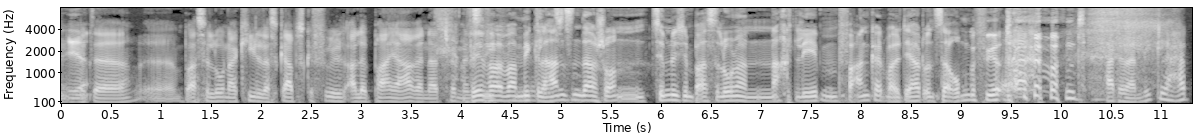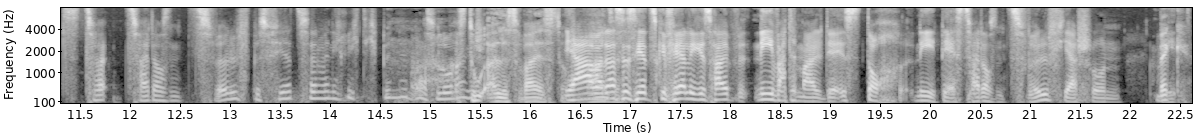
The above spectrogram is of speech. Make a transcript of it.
Ja. Mit äh, Barcelona Kiel, das gab es gefühlt alle paar Jahre in der Champions League. Auf jeden Fall war Mikkel Hansen da schon ziemlich im Barcelona Nachtleben verankert, weil der hat uns da rumgeführt. und Warte mal, Mikkel hat 2012 bis 14, wenn ich richtig bin, in Barcelona. Was du alles weißt. Ja, aber das ist jetzt gefährliches Halb. Nee, warte mal, der ist doch, nee, der ist 2012 ja schon weg.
